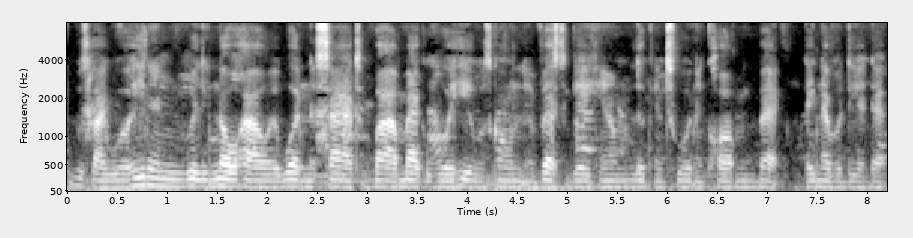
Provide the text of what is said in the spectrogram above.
He was like, "Well, he didn't really know how it wasn't assigned to Bob McAvoy. He was going to investigate him, look into it, and call me back. They never did that."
